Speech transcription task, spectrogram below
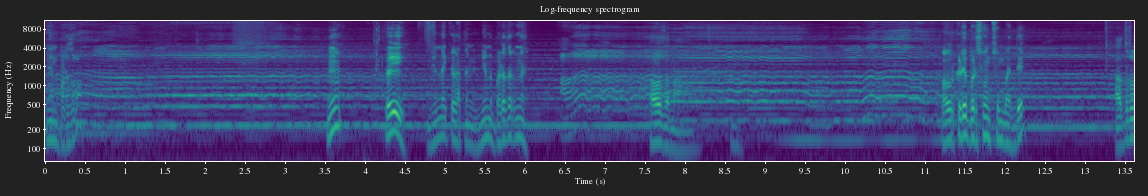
ನೀನ್ ಪಡೆದ್ರು? ಹ್ಞೂ ಏಯ್ ನಿನ್ನ ಕೇಳತ್ತೀನಿ ನಿನ್ನ ಬಡದ್ರನ. ಹೌದಣ್ಣ ಅವ್ರ ಕಡೆ ಬಡ್ಸ್ಕೊಂಡು ಸುಮ್ಮ ಬಂದೆ? ಆದರೂ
